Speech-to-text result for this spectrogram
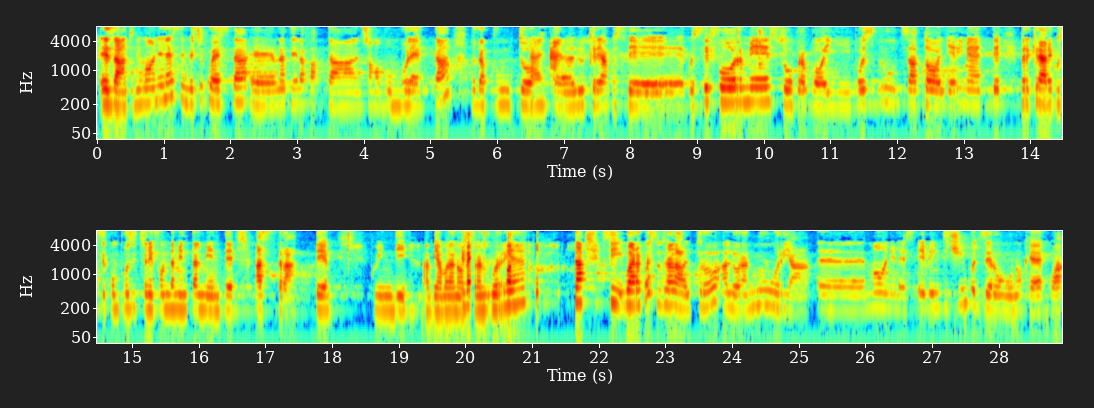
Esatto, di Moneles, invece questa è una tela fatta diciamo a bomboletta, dove appunto eh, lui crea queste, queste, forme, sopra poi, poi spruzza, toglie, rimette per creare queste composizioni fondamentalmente astratte. Quindi abbiamo la nostra Nurrietta. Sì, guarda, questo tra l'altro, allora, Nuria, eh, Moniles e 2501, che è qua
